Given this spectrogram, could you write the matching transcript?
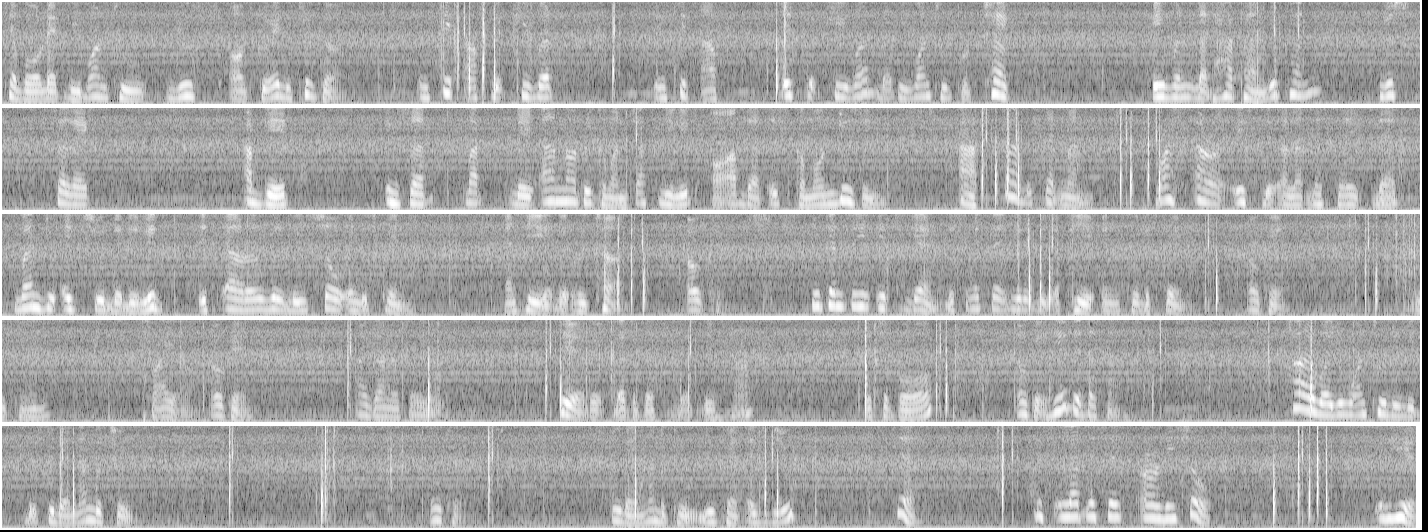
table that we want to use or create the trigger. Instead of the keyword instead of it's the keyword that we want to protect event that happen we can just select update insert but they are not recommend just delete or update is common using. As the statement Rush error is the alert message that when you execute the delete this error will be shown in the screen. And here the return. Okay. You can see it's again. This message will be appear into the screen. Okay. You can try out. Okay. I gonna show you here the best. that we have the table okay here the data. However you want to delete the student number two. Okay. Student number two you can execute. Yeah. This alert message already show. In here.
